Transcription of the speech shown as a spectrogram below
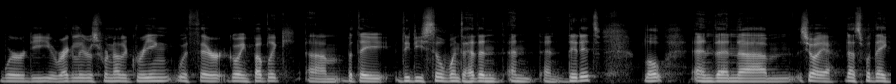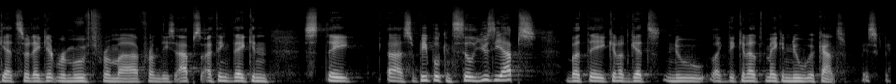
where the regulators were not agreeing with their going public, um, but they Didi still went ahead and, and, and did it. Lol. And then, um, so yeah, that's what they get. So they get removed from uh, from these apps. I think they can stay uh, so people can still use the apps, but they cannot get new, like they cannot make a new account, basically.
